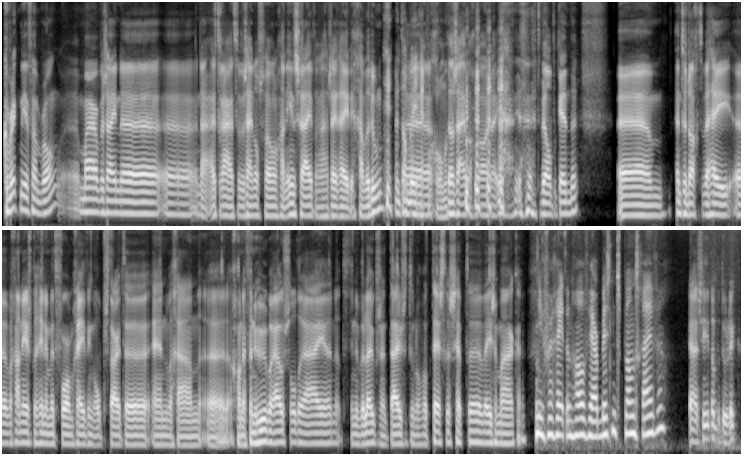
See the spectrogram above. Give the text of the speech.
correct me if I'm wrong, maar we zijn, uh, uh, nou uiteraard, we zijn ons gewoon gaan inschrijven en gaan zeggen, hé, hey, dit gaan we doen. dan ben je echt begonnen. Dan zijn we gewoon ja, het welbekende. Um, en toen dachten we, hé, hey, uh, we gaan eerst beginnen met vormgeving opstarten. En we gaan uh, gewoon even een huurbrouwsel draaien. Dat vinden we leuk. We zijn thuis en toen nog wat testrecepten wezen maken. Je vergeet een half jaar businessplan schrijven? Ja, zie je, dat bedoel ik.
